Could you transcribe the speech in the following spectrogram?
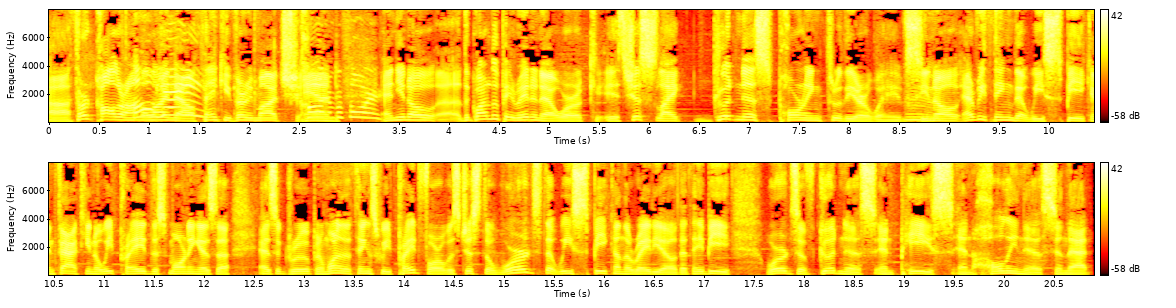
Uh, third caller on the Oh, line now. Thank you very much. Caller and, number four. And you know, uh, the Guadalupe Radio Network is just like goodness pouring through the airwaves. You know, everything that we speak. In fact, you know, we prayed this morning as a as a group, and one of the things we prayed for was just the words that we speak on the radio that they be words of goodness and peace and holiness, and that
